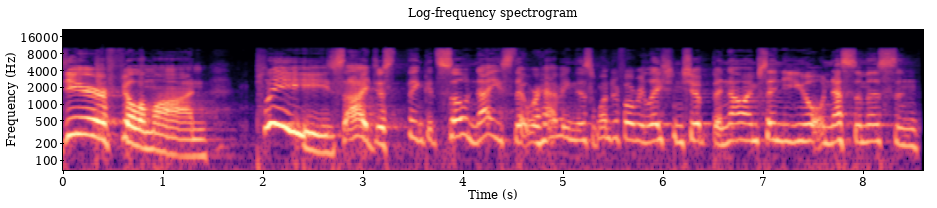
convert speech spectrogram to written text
Dear Philemon, please, I just think it's so nice that we're having this wonderful relationship, and now I'm sending you Onesimus, and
